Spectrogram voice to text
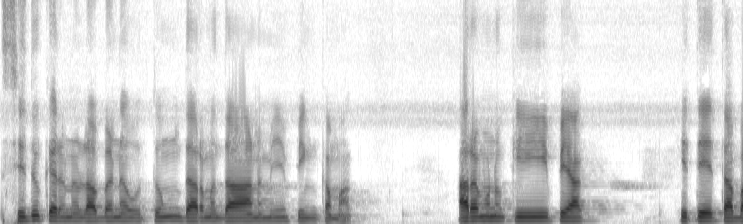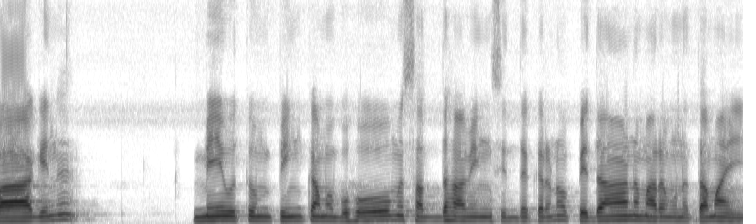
සිදු කරනු ලබන උතුම් ධර්ම දානමය පින්කමක්. අරමුණු කීපයක් හිතේ තබාගෙන මේ උතුම් පින්කම බොහෝම සද්ධාවෙන් සිද්ධ කරන ප්‍රධාන මරමුණ තමයි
